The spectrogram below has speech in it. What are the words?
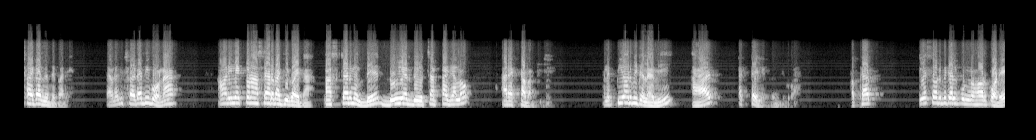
ছয়টা যেতে পারে। আমরা কি ছয়টা দিব, না? আমার ইলেকট্রন আছে আর বাকি কয়টা? পাঁচটার মধ্যে দুই আর দুই, চারটা গেল আর একটা বাকি। তাহলে পি অরবিটালে আমি আর একটা ইলেকট্রন দিব। অর্থাৎ এস অরবিটাল পূর্ণ হওয়ার পরে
